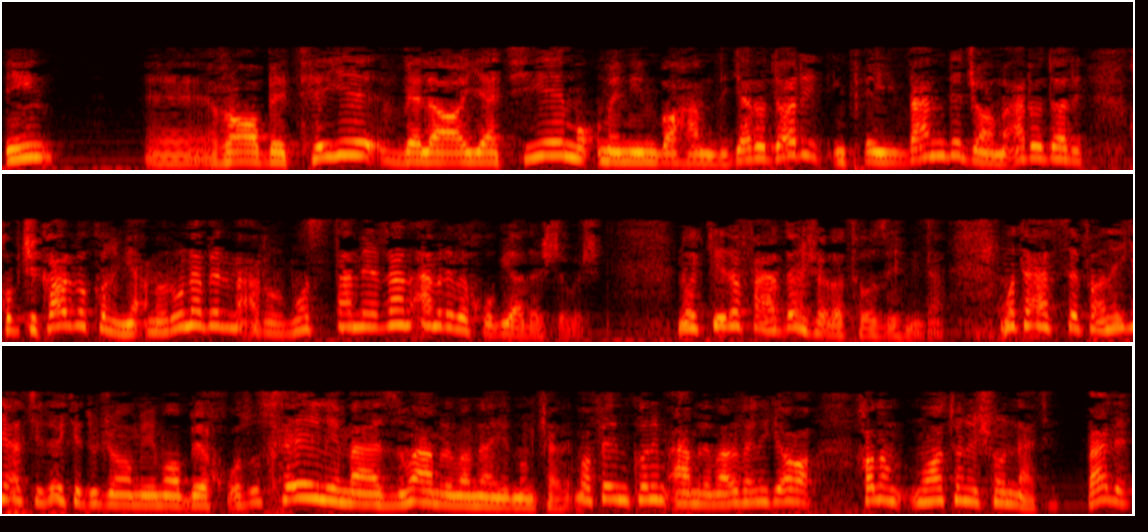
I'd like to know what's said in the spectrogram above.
این رابطه ولایتی مؤمنین با همدیگر رو دارید. این پیوند جامعه رو دارید. خب چیکار بکنیم؟ یعمرون بالمعروف. مستمرا امر به خوبی ها داشته باشید. نکته رو فردا انشاءالله توضیح میدم. متاسفانه یکی از چیزایی که تو جامعه ما به خصوص خیلی مظلوم امر معروف نهی منکره. ما فکر می‌کنیم امر معروف اینه که آقا خانم موهاتو نشون نده بله.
